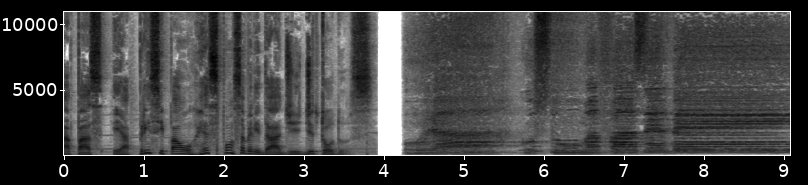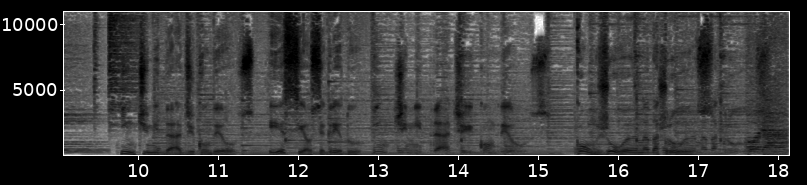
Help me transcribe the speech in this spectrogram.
a paz é a principal responsabilidade de todos. Orar costuma fazer bem. Intimidade com Deus. Esse é o segredo. Intimidade com Deus. Com Joana da Cruz. Joana da Cruz. Orar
